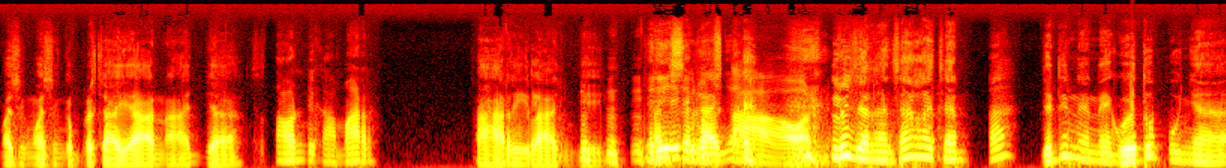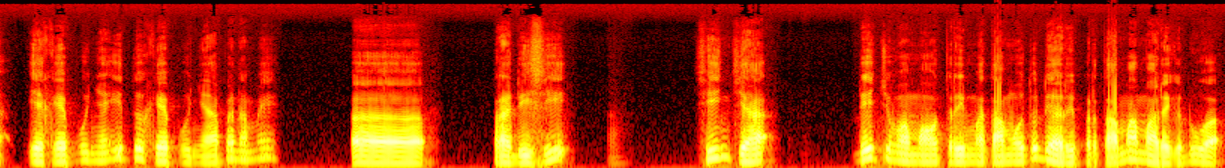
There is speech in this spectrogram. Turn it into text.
masing-masing kepercayaan aja. Setahun di kamar. Sehari lah anjing. jadi seenggaknya lu jangan salah Chan. Hah? jadi nenek gue tuh punya ya kayak punya itu kayak punya apa namanya eh tradisi sinca. Dia cuma mau terima tamu itu di hari pertama sama hari kedua.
